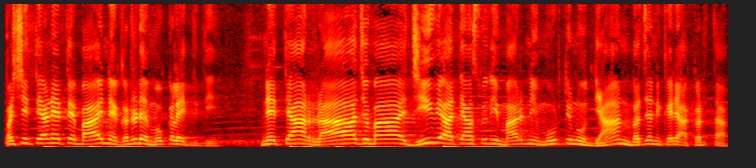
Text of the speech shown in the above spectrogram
પછી તેણે તે બાયને ગઢડે મોકલાઈ દીધી ને ત્યાં રાજબા જીવ્યા ત્યાં સુધી મારની મૂર્તિનું ધ્યાન ભજન કર્યા કરતા.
